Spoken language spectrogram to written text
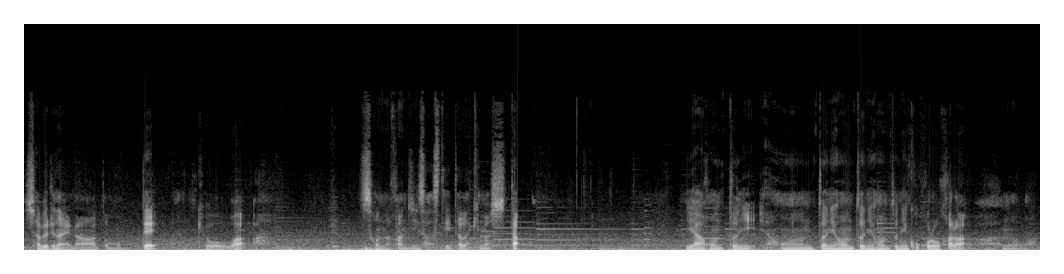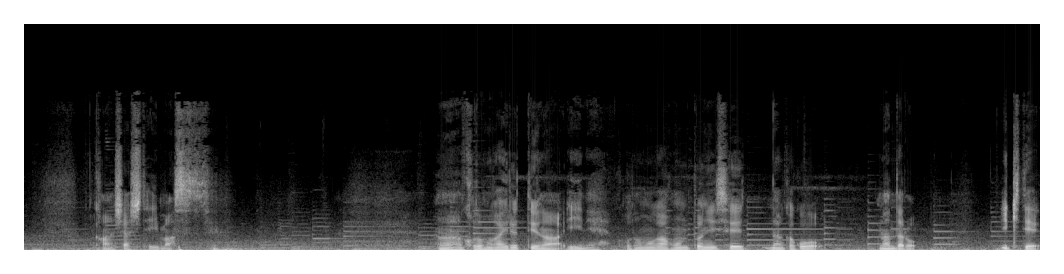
喋れないなと思って今日はそんな感じにさせていただきました。いや本当に本当に本当に本当に心からあの感謝しています。うん子供がいるっていうのはいいね。子供が本当にせなんかこうなんだろう生きて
